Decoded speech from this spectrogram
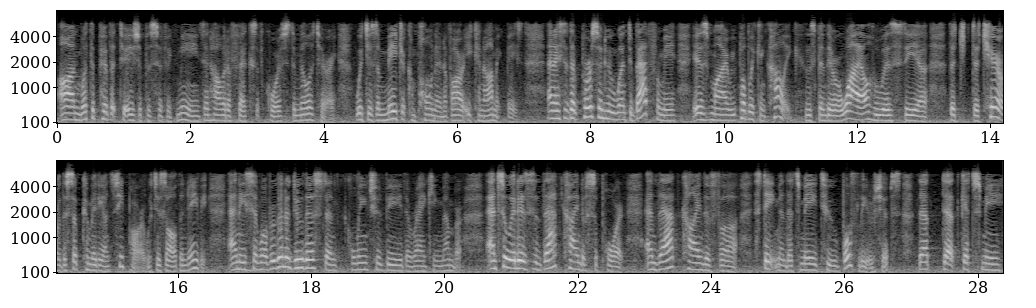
on what the pivot to Asia Pacific means and how it affects, of course, the military, which is a major component of our economic base. And I said the person who went to bat for me is my Republican colleague who's been there a while, who is the, uh, the, the chair of the subcommittee on Seapower, which is all the Navy. And he said, well, if we're going to do this, then Colleen should be the ranking member. And so it is that kind of support and that kind of uh, statement that's made to both leaderships that, that gets me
